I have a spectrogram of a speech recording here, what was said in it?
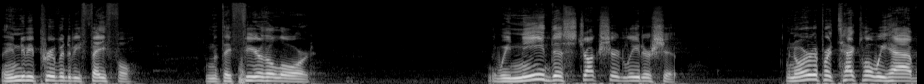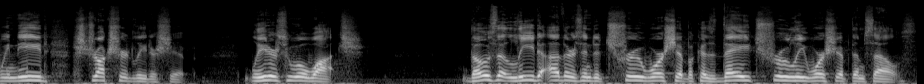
They need to be proven to be faithful and that they fear the Lord. We need this structured leadership. In order to protect what we have, we need structured leadership. Leaders who will watch. Those that lead others into true worship because they truly worship themselves.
